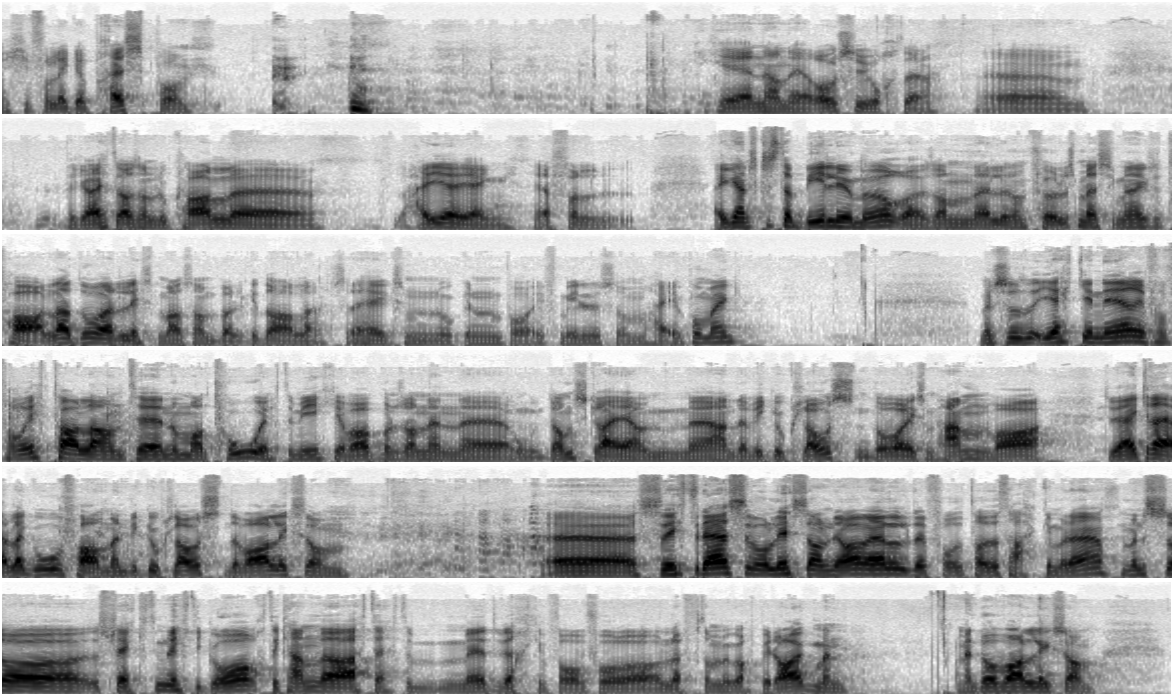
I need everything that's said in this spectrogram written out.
Og ikke få legge press på. Ikke en her nede også gjort det. Uh, det er greit å ha sånn lokal uh, heiagjeng. Jeg er ganske stabil i humøret sånn, eller sånn følelsesmessig, men når jeg skal tale, da er det litt mer sånn bølgedale. Så jeg har liksom noen på, i familien som heier på meg. Men så gikk jeg ned fra favorittaleren til nummer to etter vi. Jeg var på en sånn en, uh, ungdomsgreie med han der Viggo Clausen. Da var liksom han var, Du er grevla god, far, men Viggo Klausen, det var liksom Uh, så etter det så var det litt sånn Ja vel, det får du ta til takke med det. Men så sjekket vi litt i går. Det kan være at dette medvirker for å få løfta meg opp i dag. Men, men, da var det liksom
